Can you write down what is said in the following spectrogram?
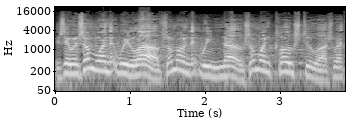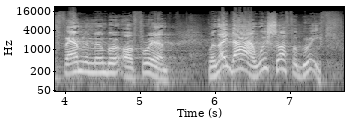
You see, when someone that we love, someone that we know, someone close to us, whether family member or friend, when they die, we suffer grief.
